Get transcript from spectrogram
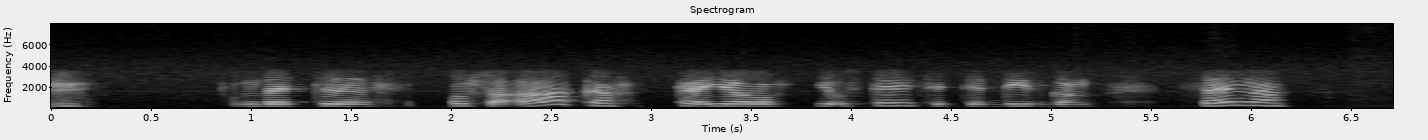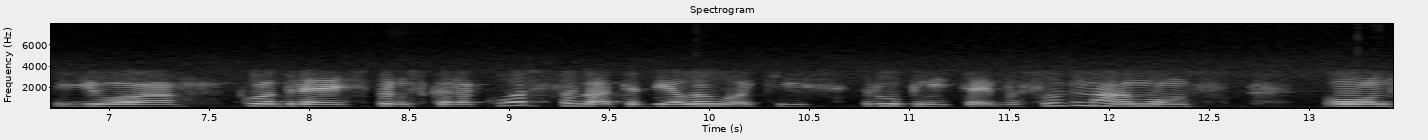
bet uh, pašā ēka, kā jau jūs teicat, ir diezgan sena, jo kodreiz pirms kara Korsavā te bija Lalokijas rūpnīcības uzņēmums un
